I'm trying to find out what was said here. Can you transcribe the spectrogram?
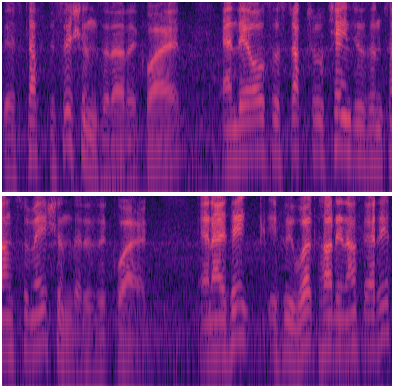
There's tough decisions that are required. And there are also structural changes and transformation that is required. And I think if we work hard enough at it,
